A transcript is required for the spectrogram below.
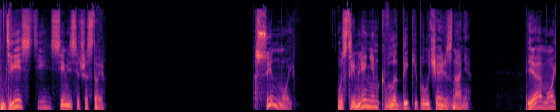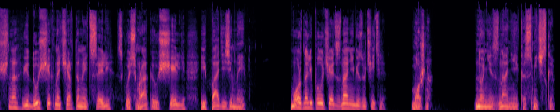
276. Сын мой, устремлением к владыке получаешь знания. Я мощно ведущий к начертанной цели сквозь мрак и ущелье и пади земные. Можно ли получать знания без учителя? Можно. Но не знание космическое.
